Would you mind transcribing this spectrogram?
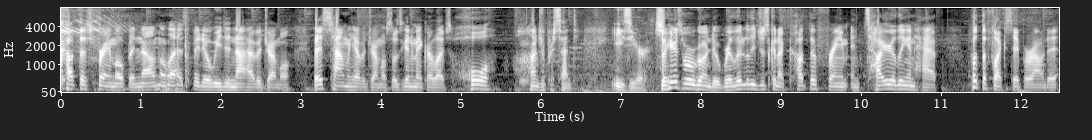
Cut this frame open. Now in the last video we did not have a Dremel. This time we have a Dremel, so it's gonna make our lives a whole 100% easier. So here's what we're going to do. We're literally just going to cut the frame entirely in half, put the flex tape around it,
